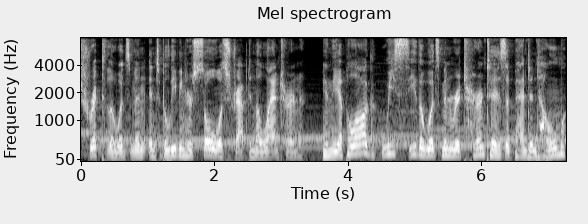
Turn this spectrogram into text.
tricked the woodsman into believing her soul was trapped in the lantern. In the epilogue, we see the woodsman return to his abandoned home,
